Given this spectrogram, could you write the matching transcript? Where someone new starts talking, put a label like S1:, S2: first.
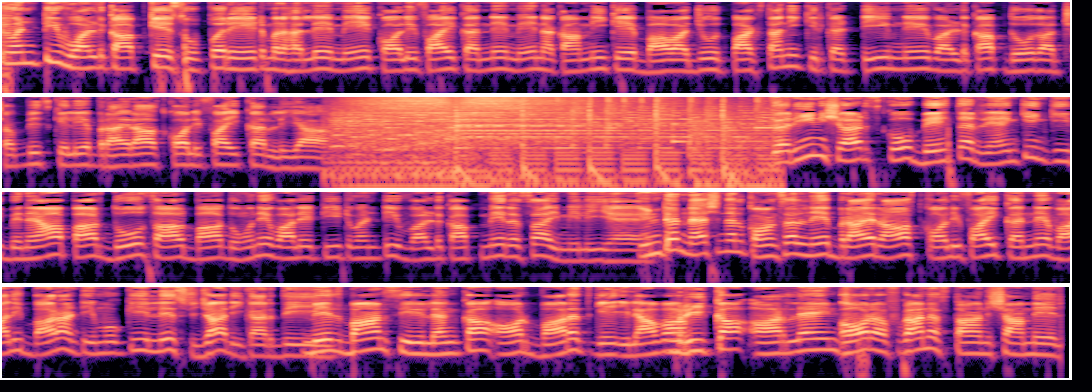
S1: Twenty world cup के super eight मरहले में क्वालिफाई करने में नाकामी के बावजूद पाकिस्तानी क्रिकेट टीम ने वर्ल्ड कप 2026 के लिए बरह रास्त क्वालिफाई कर लिया। ग्रीन शर्ट्स को बेहतर रैंकिंग की बिना पर दो साल बाद होने वाले टी ट्वेंटी वर्ल्ड कप में रसाई मिली है। इंटरनेशनल काउंसिल ने बर रास्त क्वालिफाई करने वाली 12 टीमों की लिस्ट जारी कर दी। मेजबान श्रीलंका और भारत के अलावा अमरीका, आयरलैंड और अफ़गानिस्तान शामिल।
